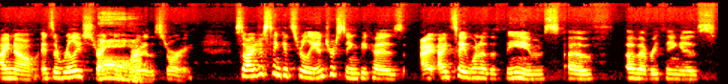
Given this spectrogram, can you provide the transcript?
I know it's a really striking Oh. part of the story. So I just think it's really interesting because I, I'd say one of the themes of of everything is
